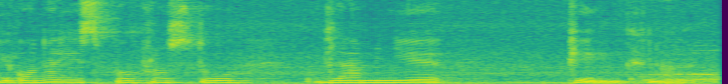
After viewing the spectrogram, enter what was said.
i ona jest po prostu dla mnie piękna.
